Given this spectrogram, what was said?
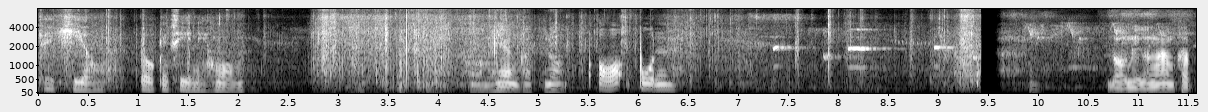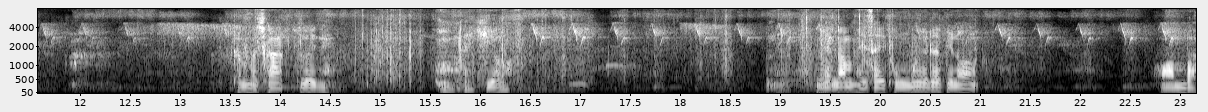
ไข่เขียว ดอกจังสีนี่หอม หอมแห้งครับพี่น้องอ๋อปุ่นดอกนี่ก็งามครับ ธรรมชาติเลยนี่อืมไข่เขียวนี่แนะนำให้ใส่ถุงมือเด้อพี่น้อง หอมปะ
